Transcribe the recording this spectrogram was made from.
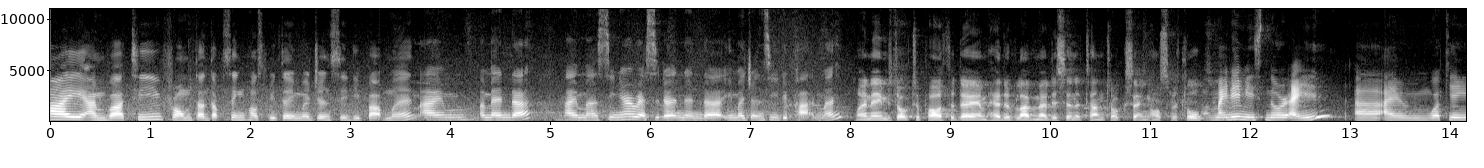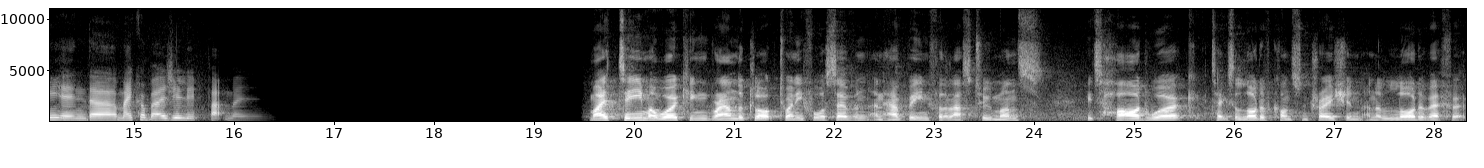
Hi, I'm Vati from Tan Tock Seng Hospital Emergency Department. I'm Amanda. I'm a senior resident in the emergency department. My name is Dr. Partha De. I'm head of lab medicine at Tan Tock Seng Hospital. My name is Noor Ain. Uh, I'm working in the microbiology department. My team are working round the clock 24 7 and have been for the last two months. It's hard work, it takes a lot of concentration and a lot of effort,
